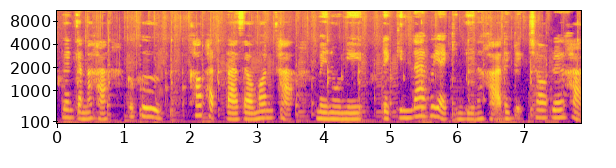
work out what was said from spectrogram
เพื่อนๆกันนะคะ ก็คือข้าวผัดปลาแซลมอนค่ะ เมนูนี้เด็กกินได้ผู้ใหญ่กินดีนะคะ เด็กๆชอบด้วยค่ะ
